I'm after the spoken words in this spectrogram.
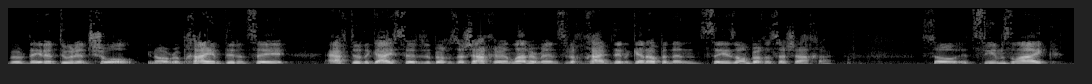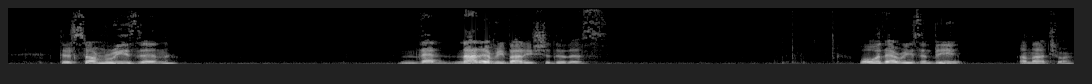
But they didn't do it in shul. You know, Reb Chaim didn't say, after the guy said the HaShachar in Lederman's, Reb Chaim didn't get up and then say his own Berchus HaShachar. So it seems like there's some reason that not everybody should do this. What would that reason be? I'm not sure.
